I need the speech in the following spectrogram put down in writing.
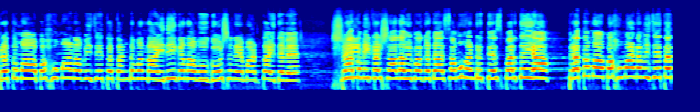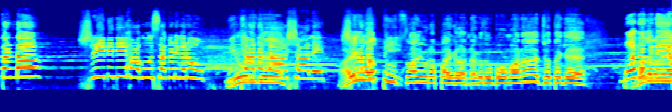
ಪ್ರಥಮ ಬಹುಮಾನ ವಿಜೇತ ತಂಡವನ್ನ ಇದೀಗ ನಾವು ಘೋಷಣೆ ಮಾಡ್ತಾ ಇದ್ದೇವೆ. ಪ್ರಾಥಮಿಕ ಶಾಲಾ ವಿಭಾಗದ ಸಮೂಹ ನೃತ್ಯ ಸ್ಪರ್ಧೆಯ ಪ್ರಥಮ ಬಹುಮಾನ ವಿಜೇತ ತಂಡ ಶ್ರೀನಿಧಿ ಹಾಗೂ ಸಂಗಡಿಗರು ವಿದ್ಯಾನಂದ ಶಾಲೆ ಐವತ್ತು. ಸಾವಿರ ರೂಪಾಯಿಗಳ ನಗದು ಬಹುಮಾನ ಜೊತೆಗೆ ಮೊದಲನೆಯ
